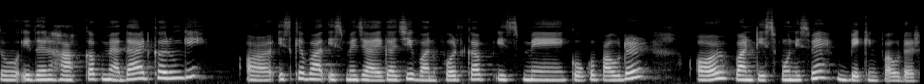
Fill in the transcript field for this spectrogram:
तो इधर हाफ़ कप मैदा ऐड करूँगी। और इसके बाद इसमें जाएगा जी वन फोर्थ कप इसमें कोको पाउडर और वन टीस्पून इसमें बेकिंग पाउडर।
